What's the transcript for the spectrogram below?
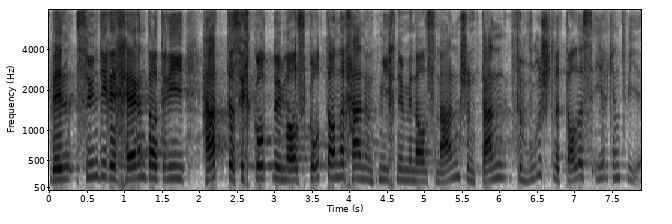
Weil Sünde ihren Kern darin hat, dass ich Gott nicht mehr als Gott anerkenne und mich nicht mehr als Mensch und dann verwurstelt alles irgendwie.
